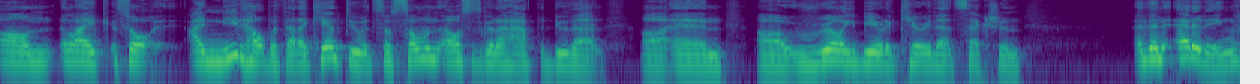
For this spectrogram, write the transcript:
Um, like so, I need help with that. I can't do it, so someone else is gonna have to do that, uh, and uh, really be able to carry that section. And then editing,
